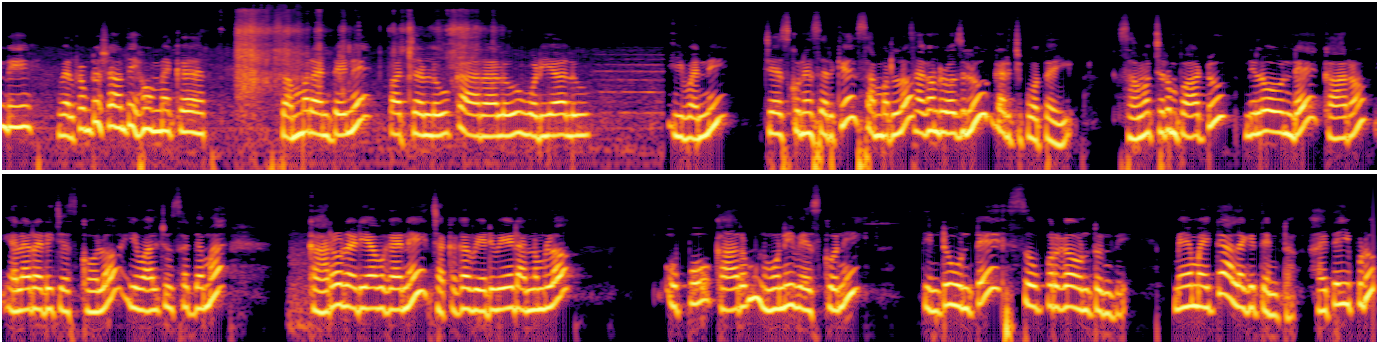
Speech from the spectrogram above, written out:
అండి. Welcome to Shanti home maker summer అంటేనే పచ్చళ్ళు కారాలు వడియాలు ఇవన్నీ చేసుకునేసరికి సమ్మర్లో సగం రోజులు గడిచిపోతాయి. సంవత్సరం పాటు నిల్వ ఉండే కారం ఎలా రెడీ చేసుకోవాలో ఇవాళ చూసేద్దామా? కారం రెడీ అవ్వగానే చక్కగా వేడివేడి అన్నంలో ఉప్పు కారం నూనె వేసుకొని తింటూ ఉంటే సూపర్గా ఉంటుంది. మేమైతే అలాగే తింటాం. అయితే ఇప్పుడు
